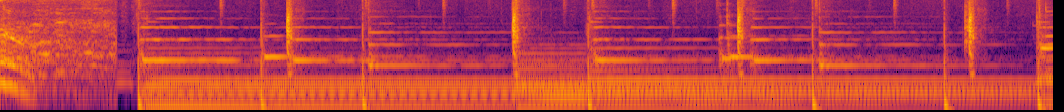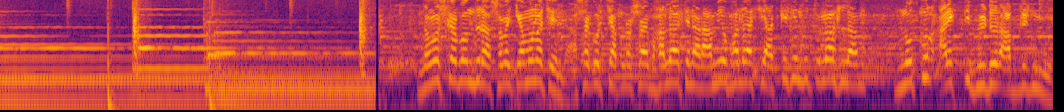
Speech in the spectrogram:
গুরু। নমস্কার বন্ধুরা, সবাই কেমন আছেন? আশা করছি আপনারা সবাই ভালো আছেন আর আমিও ভালো আছি। আজকে কিন্তু চলে আসলাম নতুন আরেকটি ভিডিওর আপডেট নিয়ে,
